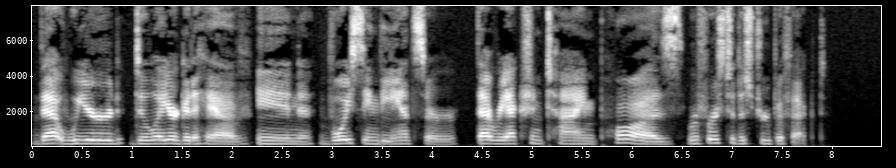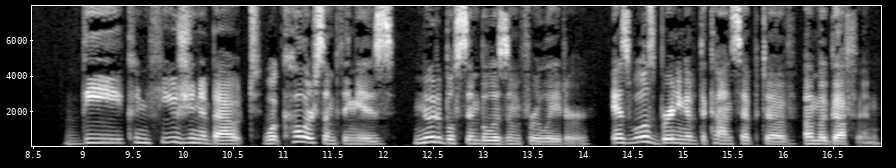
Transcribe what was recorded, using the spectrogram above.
That weird delay you're going to have in voicing the answer, that reaction time pause refers to the Stroop effect. The confusion about what color something is, notable symbolism for later, as well as bringing up the concept of a MacGuffin.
